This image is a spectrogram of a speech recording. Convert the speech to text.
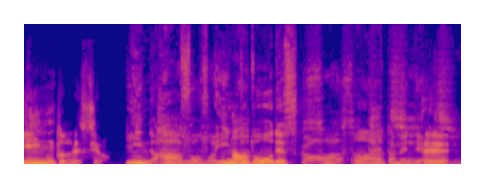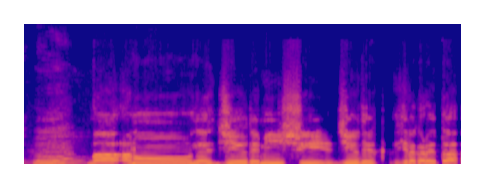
インドですよ。インドあそうそうインドどうですか、改めて、ええうん、まああのー、ね自由で民主主義自由で開かれた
